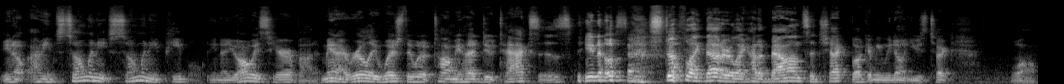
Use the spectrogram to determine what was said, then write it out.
You know, I mean, so many, so many people. You know, you always hear about it. Man, I really wish they would have taught me how to do taxes. You know, stuff like that, or like how to balance a checkbook. I mean, we don't use check. Well,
